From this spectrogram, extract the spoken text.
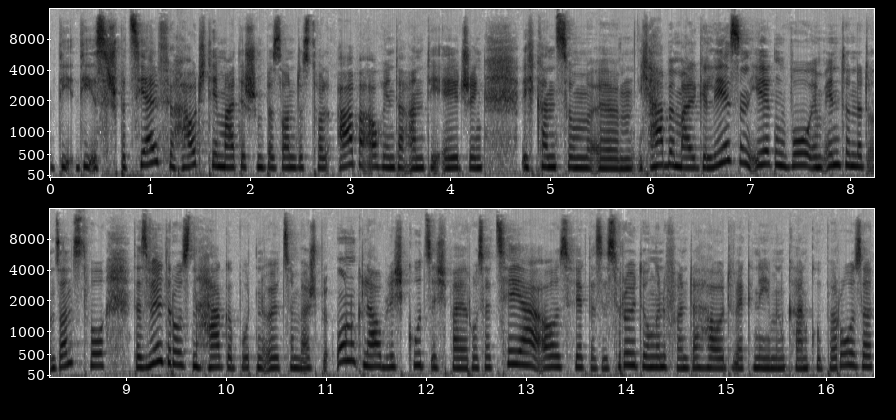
die, die ist speziell für Hautthematischen besonders toll, aber auch in der Anti-Aging. Ich kann zum, ähm, ich habe mal gelesen, irgendwo im Internet und sonst wo, dass Wildrosen-Hagebuttenöl zum Beispiel unglaublich gut sich bei Rosacea auswirkt, dass es Rötungen von der Haut wegnehmen kann, Kuperose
